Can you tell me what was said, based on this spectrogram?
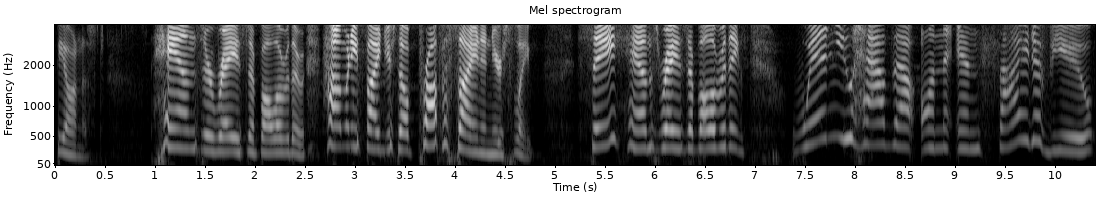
Be honest. Hands are raised up all over the room. How many find yourself prophesying in your sleep? See, hands raised up all over things. When you have that on the inside of you,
